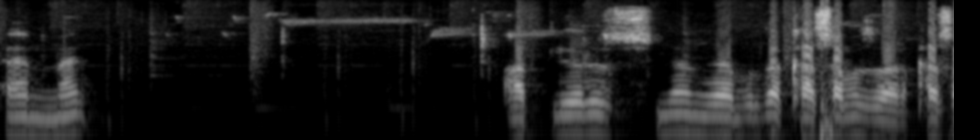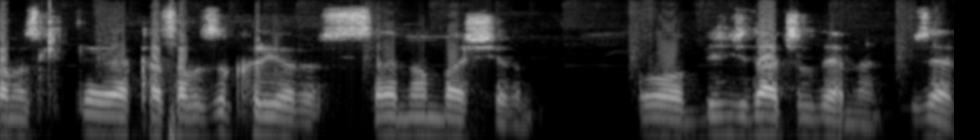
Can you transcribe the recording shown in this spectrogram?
hemen atlıyoruz üstünden ve burada kasamız var. Kasamız kilitli ve kasamızı kırıyoruz. Hemen başlayalım. O birinci de açıldı hemen. Güzel.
